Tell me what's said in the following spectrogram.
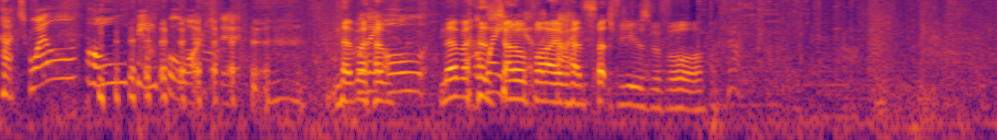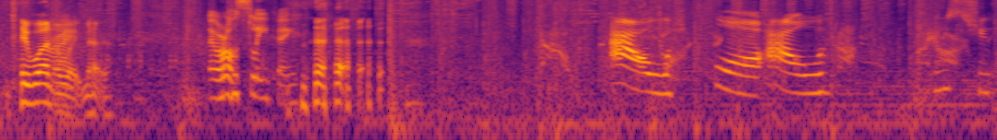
12 whole people watched it. Never have never has Channel 5 had such views before. They weren't Right. awake, no. They were all sleeping. ow! Oh, ow! Who's shooting?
